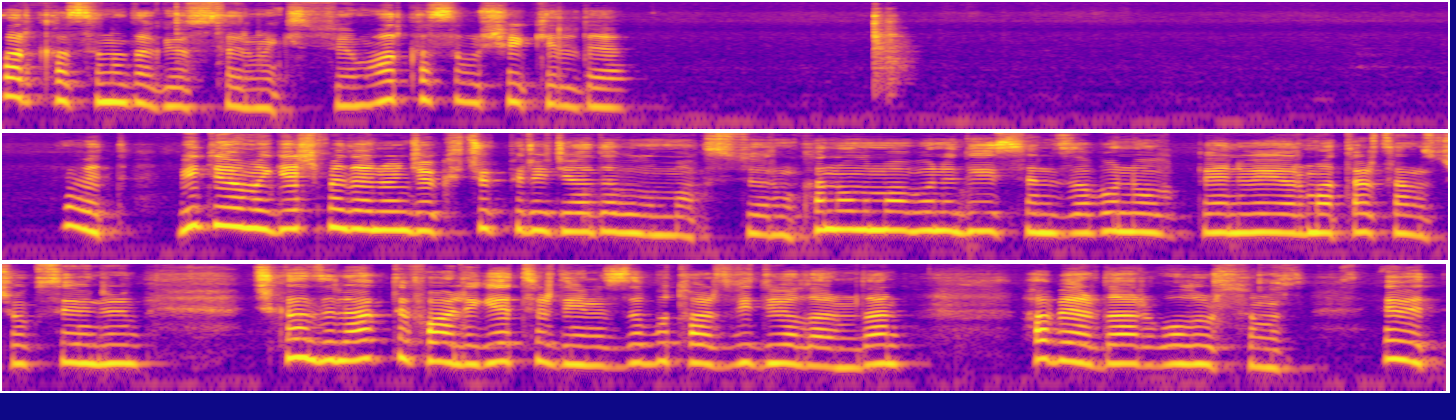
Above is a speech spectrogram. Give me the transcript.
arkasını da göstermek istiyorum. Arkası bu şekilde. Evet, videoma geçmeden önce küçük bir ricada bulunmak istiyorum. Kanalıma abone değilseniz abone olup beğeni ve yorum atarsanız çok sevinirim. Çıkan zili aktif hale getirdiğinizde bu tarz videolarımdan haberdar olursunuz. Evet,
